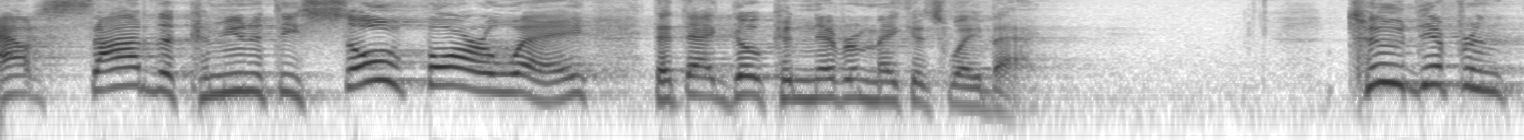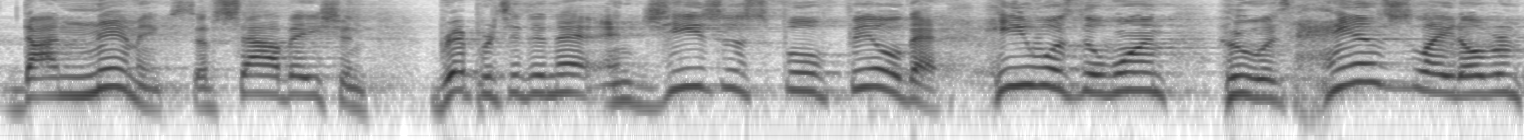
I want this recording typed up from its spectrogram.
outside of the community so far away that that goat could never make its way back. Two different dynamics of salvation represented that, and Jesus fulfilled that. He was the one who was hands laid over him,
